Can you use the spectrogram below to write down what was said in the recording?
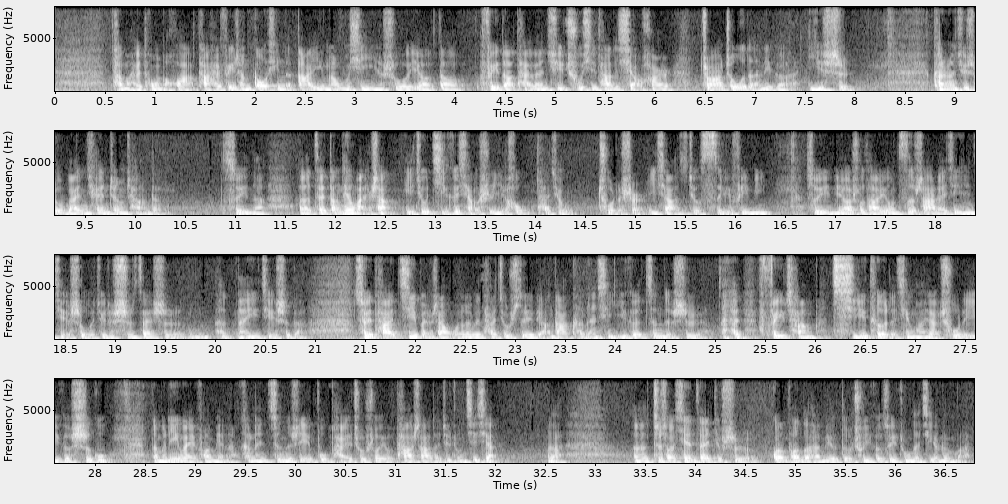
他们还通了话，他还非常高兴地答应了吴信英说要到飞到台湾去出席他的小孩抓周的那个仪式。看上去是完全正常的，所以呢，呃，在当天晚上也就几个小时以后，他就出了事儿，一下子就死于非命。所以你要说他用自杀来进行解释，我觉得实在是很难以解释的。所以他基本上，我认为他就是这两大可能性：一个真的是 非常奇特的情况下出了一个事故；那么另外一方面呢，可能真的是也不排除说有他杀的这种迹象，是吧？呃，至少现在就是官方都还没有得出一个最终的结论嘛。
